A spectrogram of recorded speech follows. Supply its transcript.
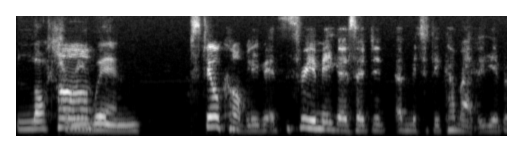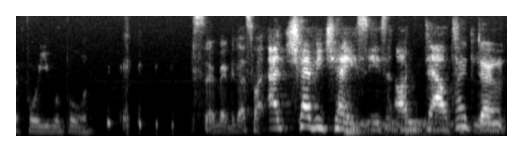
lottery Can't- win. Still can't believe it. The Three Amigos that did admittedly come out the year before you were born. so maybe that's why. And Chevy Chase is undoubtedly. I don't.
